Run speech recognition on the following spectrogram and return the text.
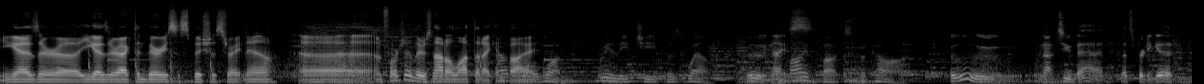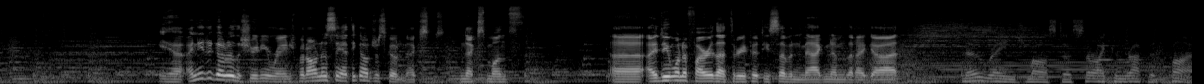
You guys are uh, you guys are acting very suspicious right now. Uh, unfortunately, there's not a lot that I can buy. One, really cheap as well. Ooh, nice. Five bucks per car. Ooh, not too bad. That's pretty good. Yeah, I need to go to the shooting range, but honestly, I think I'll just go next next month. Uh, I do want to fire that 357 Magnum that I got. No range master, so I can rapid fire.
